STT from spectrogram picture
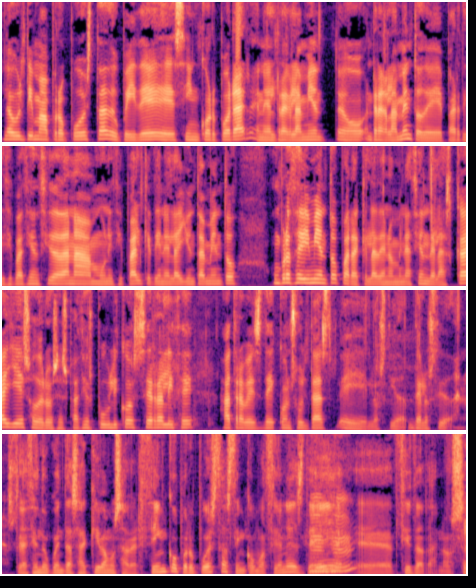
la última propuesta de UPyD es incorporar en el reglamento, reglamento de participación ciudadana municipal que tiene el ayuntamiento un procedimiento para que la denominación de las calles o de los espacios públicos se realice a través de consultas eh, de los ciudadanos. Estoy haciendo cuentas aquí, vamos a ver, cinco propuestas, cinco mociones de eh, ciudadanos,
